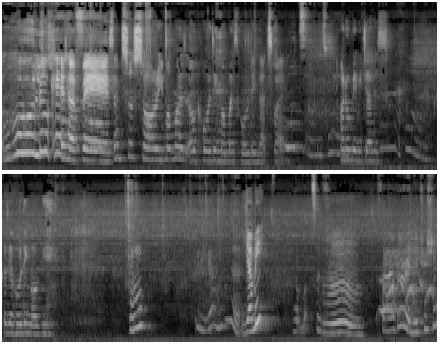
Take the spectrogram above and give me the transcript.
oh look at her face. I'm so sorry. Mama is uh, holding mama is holding that's why. Oh no maybe jealous. Because you're holding oggy hmm? yummy? Lots of mm. fiber and nutrition?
